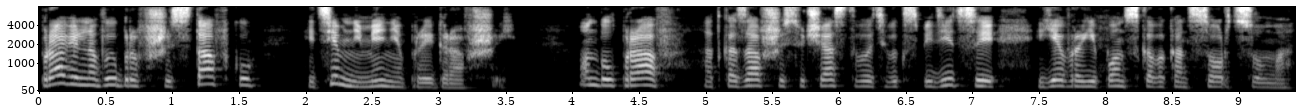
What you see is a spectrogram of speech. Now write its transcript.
правильно выбравший ставку и тем не менее проигравший. Он был прав, отказавшись участвовать в экспедиции Евро-японского консорциума.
